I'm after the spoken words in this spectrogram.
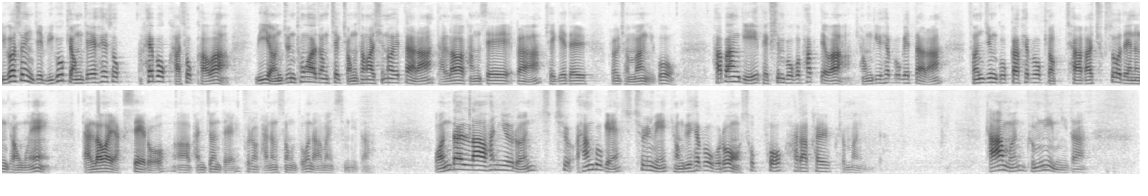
이것은 이제 미국 경제 회속, 회복 가속화와 미 연준 통화 정책 정상화 신호에 따라 달러화 강세가 재개될 그런 전망이고 하반기 백신 보급 확대와 경기 회복에 따라 선진국과 회복 격차가 축소되는 경우에 달러화 약세로 어, 반전될 그런 가능성도 남아 있습니다. 원달러 환율은 수출, 한국의 수출 및 경기 회복으로 소폭 하락할 전망입니다. 다음은 금리입니다.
